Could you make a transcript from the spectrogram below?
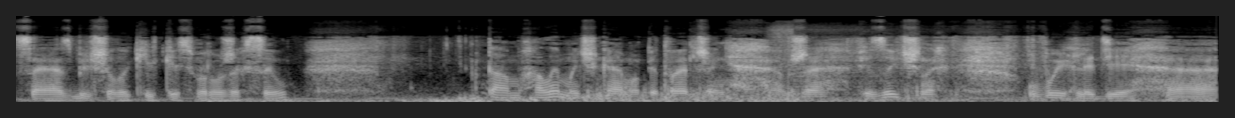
це збільшило кількість ворожих сил там, але ми чекаємо підтверджень вже фізичних у вигляді е,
